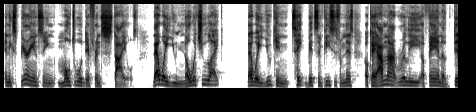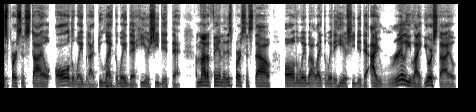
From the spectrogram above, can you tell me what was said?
and experiencing multiple different styles. That way, you know what you like. That way, you can take bits and pieces from this. Okay, I'm not really a fan of this person's style all the way, but I do like the way that he or she did that. I'm not a fan of this person's style all the way, but I like the way that he or she did that. I really like your style,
